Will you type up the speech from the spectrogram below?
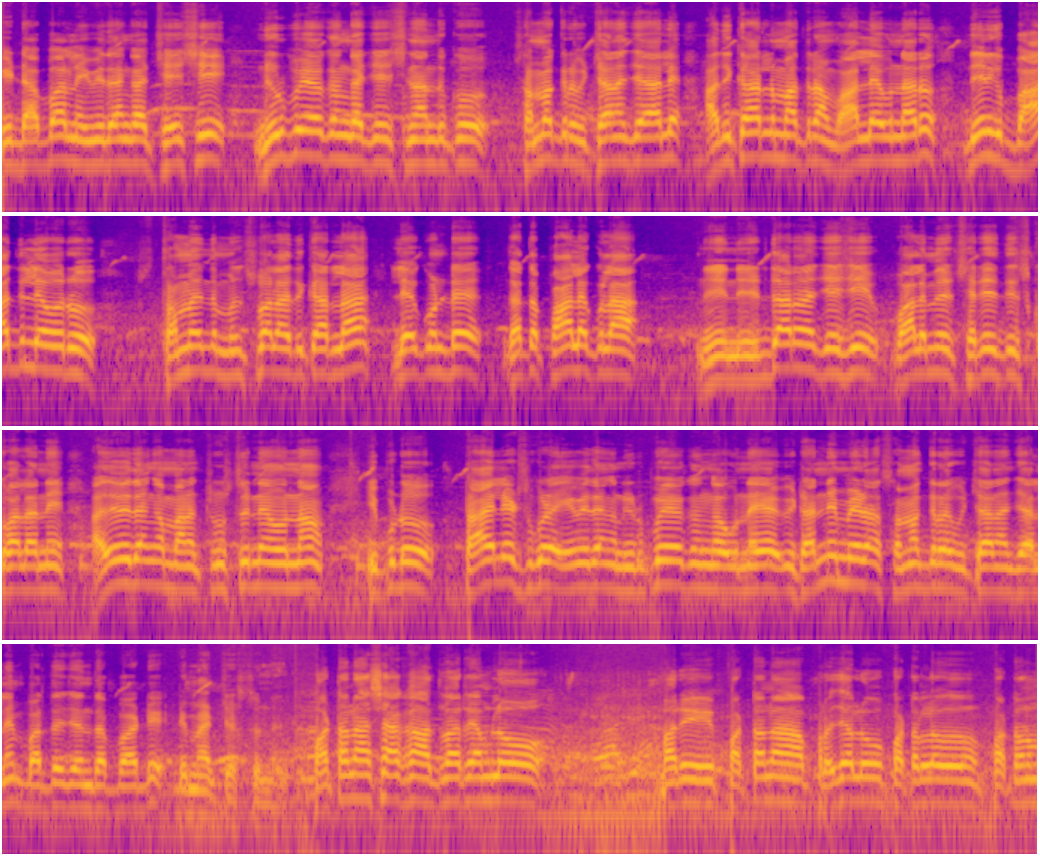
ఈ డబ్బాలను ఈ విధంగా చేసి నిరుపయోగంగా చేసినందుకు సమగ్ర విచారణ చేయాలి. అధికారులు మాత్రం వాళ్ళే ఉన్నారు. దీనికి బాధ్యులు ఎవరు? సంబంధిత మున్సిపల్ అధికారుల లేకుంటే గత పాలకుల నిర్ధారణ చేసి వాళ్ళ మీద చర్య తీసుకోవాలని అదేవిధంగా మనం చూస్తూనే ఉన్నాం. ఇప్పుడు టాయిలెట్స్ కూడా ఏ విధంగా నిరుపయోగంగా ఉన్నాయో వీటన్ని మీద సమగ్ర విచారణ చేయాలని భారతీయ జనతా పార్టీ డిమాండ్ చేస్తున్నది. పట్టణ శాఖ ఆధ్వర్యంలో మరి పట్టణ ప్రజలు పట్టణ పట్టణం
